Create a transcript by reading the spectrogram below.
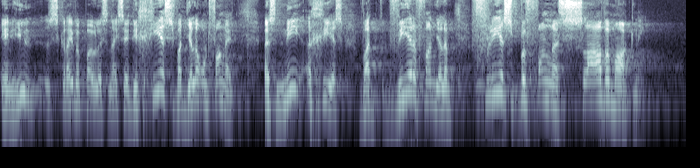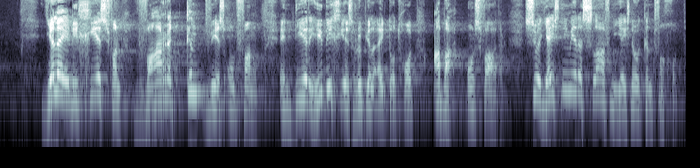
En hier skrywe Paulus en hy sê die gees wat jy ontvang het is nie 'n gees wat weer van julle vreesbevange slawe maak nie. Julle het die gees van ware kind wees ontvang en deur hierdie gees roep julle uit tot God, Abba, ons Vader. So jy's nie meer 'n slaaf nie, jy's nou 'n kind van God.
